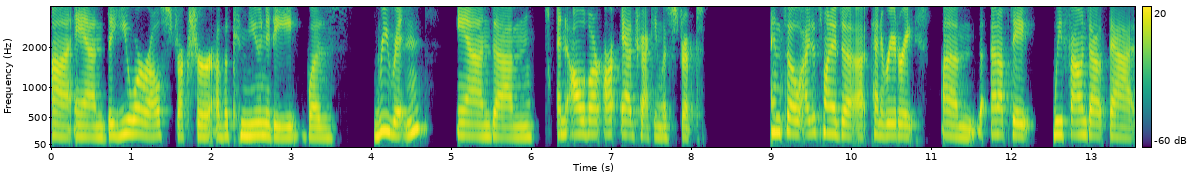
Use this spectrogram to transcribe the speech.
uh, and the URL structure of a community was rewritten and um, and all of our, our ad tracking was stripped. And so I just wanted to uh, kind of reiterate um, an update. We found out that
